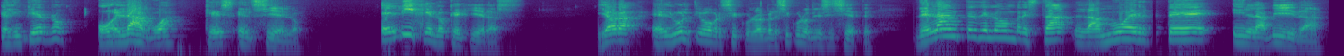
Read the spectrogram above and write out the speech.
el infierno, o el agua, que es el cielo. Elige lo que quieras. Y ahora el último versículo, el versículo 17. Delante del hombre está la muerte y la vida.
